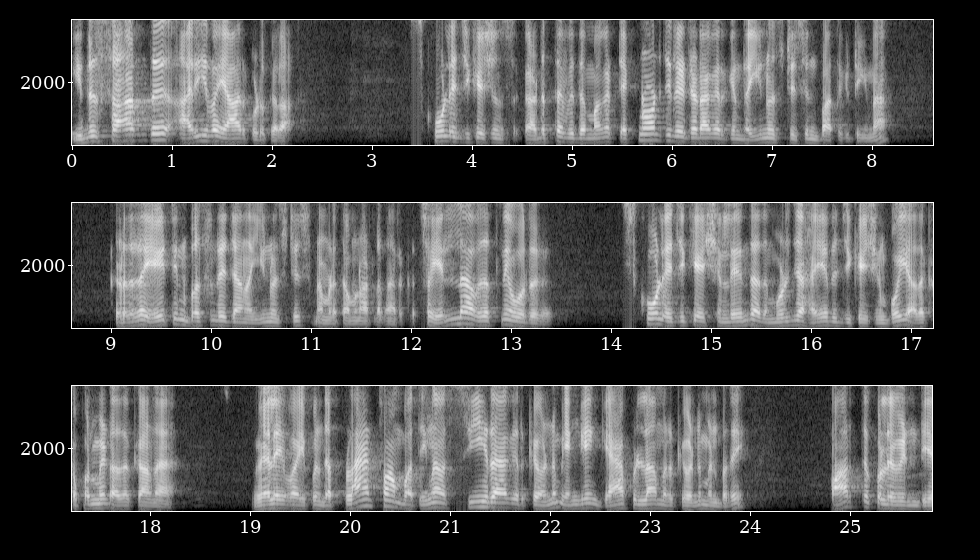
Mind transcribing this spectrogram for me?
இது சார்ந்து அறிவை யார் கொடுக்குறா? ஸ்கூல் எஜுகேஷன்ஸ் அடுத்த விதமாக டெக்னாலஜி ரிலேட்டடாக இருக்கின்ற யூனிவர்சிட்டிஸ்ன்னு பார்த்துக்கிட்டிங்கன்னா கிட்டத்தட்ட எயிட்டீன் பர்சன்டேஜ் ஆன யூனிவர்சிட்டிஸ் நம்முடைய தமிழ்நாட்டில் தான் இருக்குது ஸோ எல்லா விதத்துலேயும் ஒரு ஸ்கூல் எஜுகேஷன்லேருந்து அது முடிஞ்ச ஹையர் எஜுகேஷன் போய் அதுக்கப்புறமேட்டு அதற்கான வேலை வாய்ப்பு இந்த பிளாட்ஃபார்ம் பார்த்தீங்கன்னா சீராக இருக்க வேண்டும் எங்கேயும் கேப் இல்லாமல் இருக்க வேண்டும் என்பதை பார்த்து கொள்ள வேண்டிய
